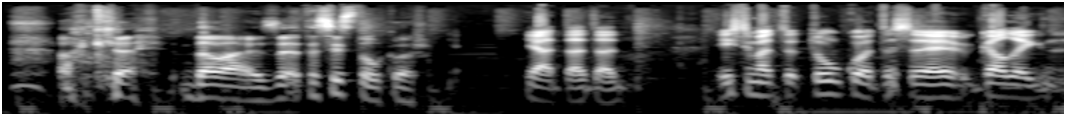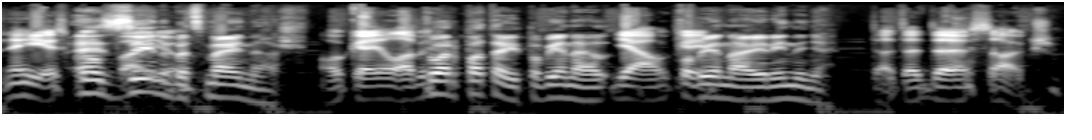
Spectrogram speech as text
Ok, davai, aiziet, es iztulkošu. jā tā tad īstenībā tu tulko tas eh, galīgi neies kopā. Es zinu, jo- bet mēģināšu. Ok, labi. Tu vari pateikt pa vienai, Jā, ok. pa vienai rindiņai. Tā tad uh, sākšu.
